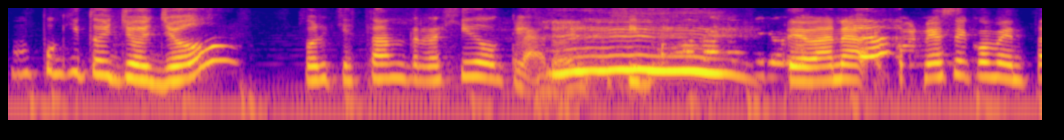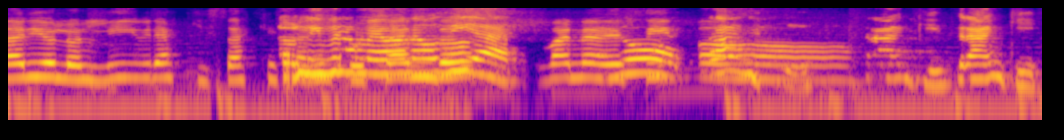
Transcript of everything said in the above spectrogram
un poquito yo-yo, porque están regidos, claro. Te van a, con ese comentario los libras quizás que Los libras me van a odiar. Van a decir, tranqui, oh". tranqui, tranqui.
